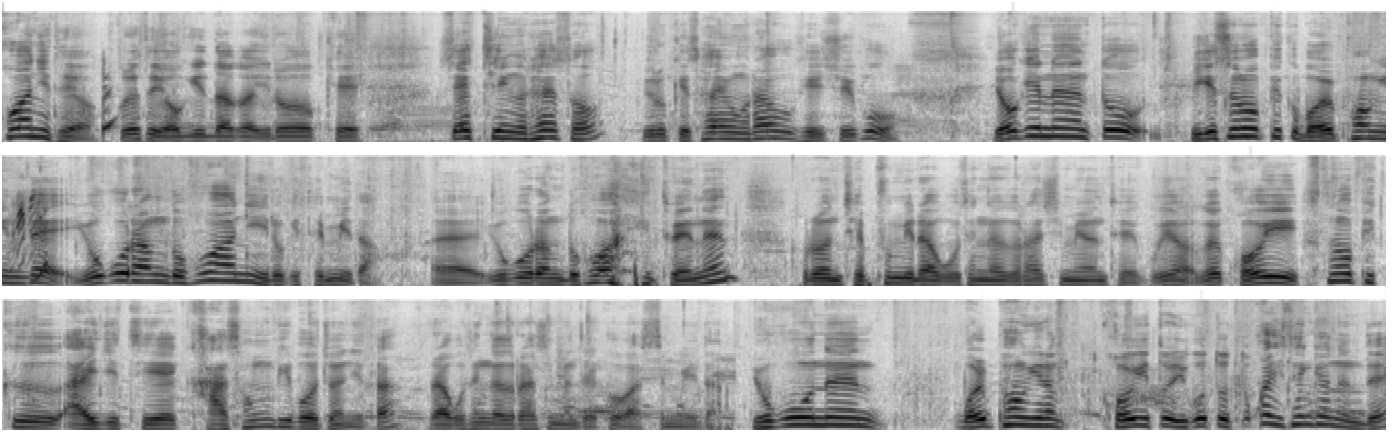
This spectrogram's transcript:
호환이 돼요. 그래서 여기다가 이렇게 세팅을 해서 이렇게 사용을 하고 계시고 여기는 또 이게 스노우피크 멀펑인데 요거랑도 호환이 이렇게 됩니다. 예, 요거랑도 호환이 되는 그런 제품이라고 생각을 하시면 되고요. 거의 스노우피크 IGT의 가성비 버전이다 라고 생각을 하시면 될 것 같습니다. 요거는 멀펑이랑 거의 또 이것도 똑같이 생겼는데?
